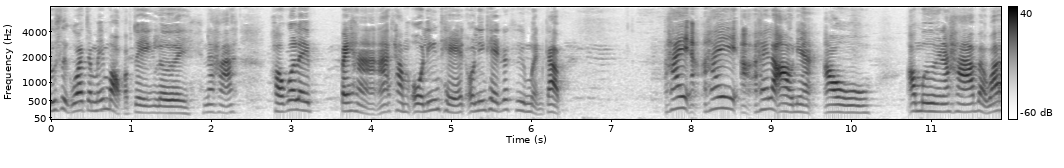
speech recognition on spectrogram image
รู้สึกว่าจะไม่เหมาะกับตัวเองเลยนะคะเขาก็เลยไปหาทำ O-ring test O-ring test ก็คือเหมือนกับ ให้ให้ให้เราเอาเนี่ยเอาเอามือนะคะ แบบว่า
